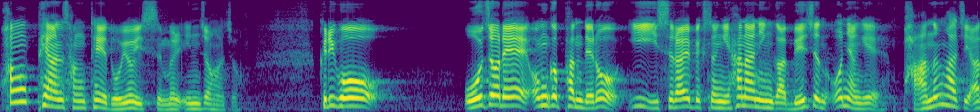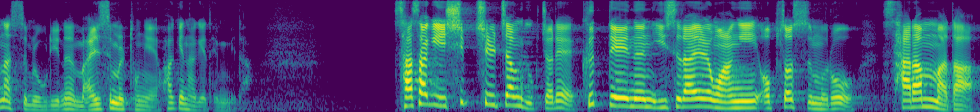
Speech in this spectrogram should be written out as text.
황폐한 상태에 놓여 있음을 인정하죠. 그리고 5절에 언급한 대로 이 이스라엘 백성이 하나님과 맺은 언약에 반응하지 않았음을 우리는 말씀을 통해 확인하게 됩니다. 사사기 17장 6절에 그때에는 이스라엘 왕이 없었으므로 사람마다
